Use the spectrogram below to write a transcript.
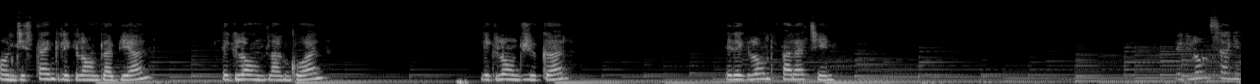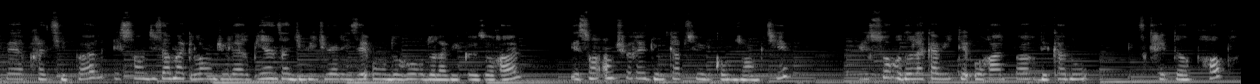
On distingue les glandes labiales, les glandes linguales, les glandes jugales les glandes palatines. Les glandes salivaires principales sont des amas glandulaires bien individualisés en dehors de la muqueuse orale ils sont entourés d'une capsule conjonctive. Ils sortent de la cavité orale par des canaux excréteurs propres.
